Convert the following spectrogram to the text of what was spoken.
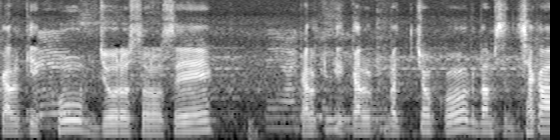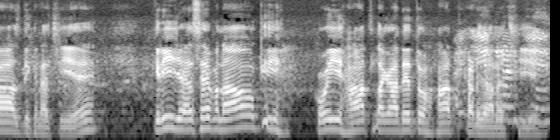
कल की खूब जोरों शोरों से। कल की कल बच्चों को एकदम से झकास दिखना चाहिए। क्रीज ऐसे बनाओ कि कोई हाथ लगा दे तो हाथ कट जाना चाहिए।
